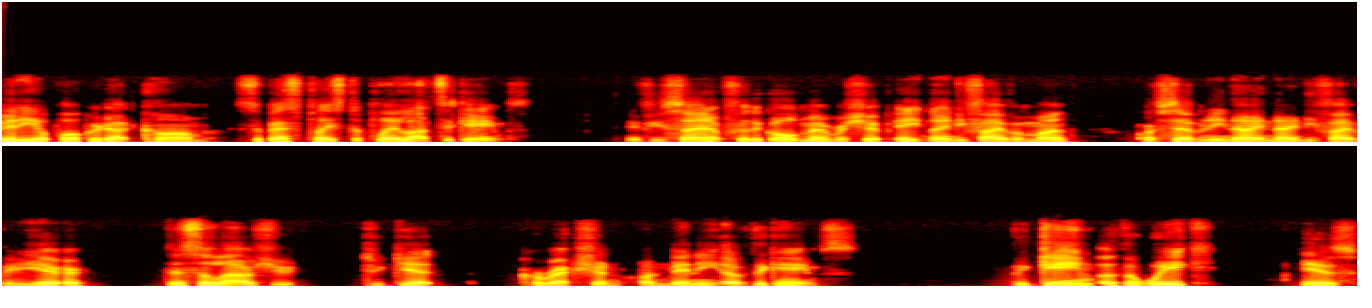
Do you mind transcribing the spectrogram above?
Videopoker.com is the best place to play lots of games. If you sign up for the gold membership, $8.95 a month or $79.95 a year, this allows you to get correction on many of the games. The game of the week is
